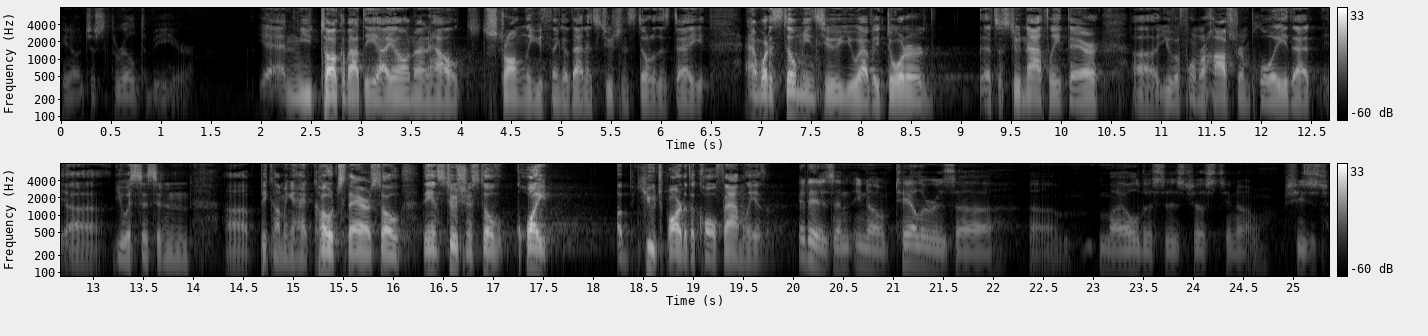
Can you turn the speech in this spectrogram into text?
you know, just thrilled to be here. Yeah, and you talk about the Iona and how strongly you think of that institution still to this day, and what it still means to you. You have a daughter that's a student athlete there. Uh, you have a former Hofstra employee that uh, you assisted in uh, becoming a head coach there. So the institution is still quite a huge part of the Cole family, isn't it? It is, and you know, Taylor is uh, um, my oldest. Is just you know, she's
